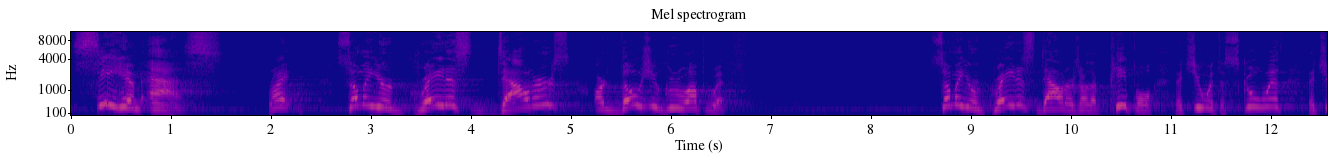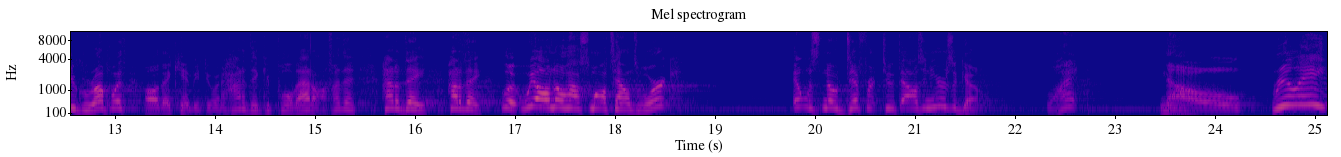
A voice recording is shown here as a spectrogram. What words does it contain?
see him as right? Some of your greatest doubters are those you grew up with. Some of your greatest doubters are the people that you went to school with, that you grew up with. Oh, they can't be doing it. How did they pull that off? How did they, how did they, how did they, look, we all know how small towns work. It was no different 2,000 years ago. What? No. Really?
